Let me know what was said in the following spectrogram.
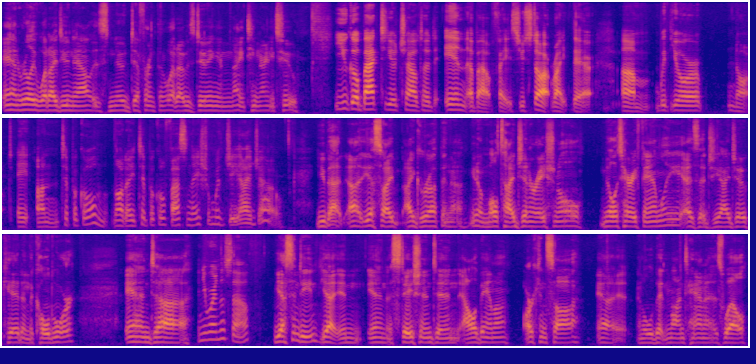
And really, what I do now is no different than what I was doing in 1992. You go back to your childhood in About Face. You start right there um, with your not a untypical, not atypical fascination with GI Joe. You bet. Uh, yes, I, I grew up in a you know multi generational military family as a GI Joe kid in the Cold War, and uh, and you were in the South. Yes, indeed. Yeah, in in stationed in Alabama, Arkansas, uh, and a little bit in Montana as well.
